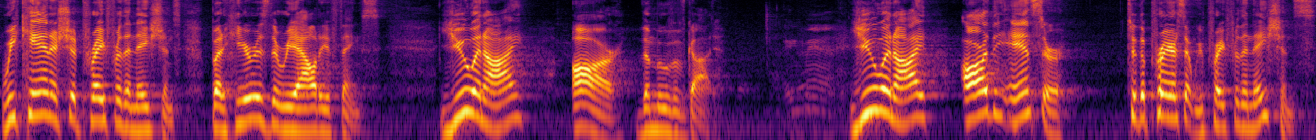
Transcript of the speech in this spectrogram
We can and should pray for the nations. But here is the reality of things you and I are the move of God. Amen. You and I are the answer to the prayers that we pray for the nations.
